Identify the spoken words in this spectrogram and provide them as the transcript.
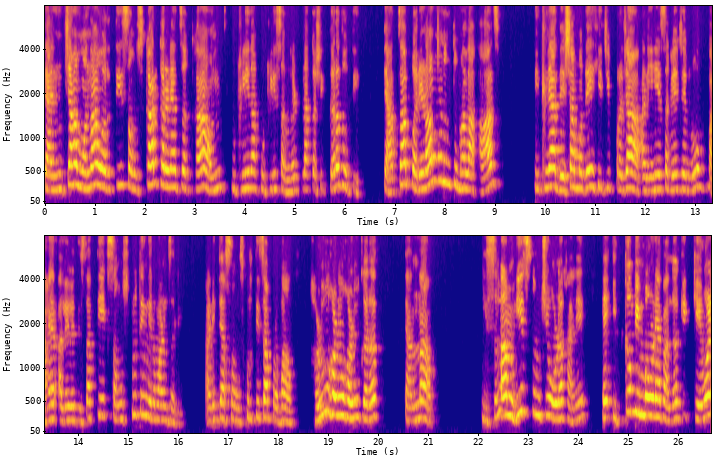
त्यांच्या मनावरती संस्कार करण्याचं काम कुठली ना कुठली संघटना कशी करत होती. त्याचा परिणाम म्हणून तुम्हाला आज तिथल्या देशामध्ये ही जी प्रजा आणि हे सगळे जे लोक बाहेर आलेले दिसतात, ती एक संस्कृती निर्माण झाली. आणि त्या संस्कृतीचा प्रभाव हळूहळू हळू करत त्यांना इस्लाम हीच तुमची ओळख आहे, हे इतकं बिंबवण्यात आलं, की केवळ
